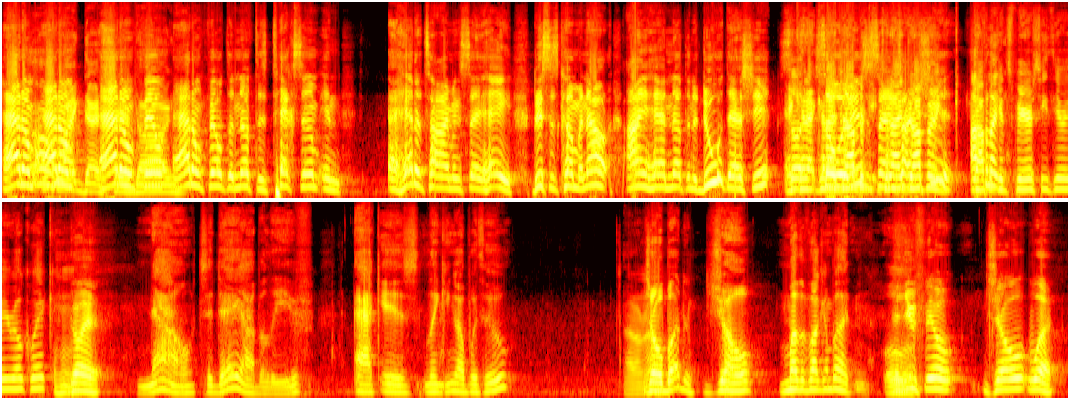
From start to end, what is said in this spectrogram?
Adam, Adam, like Adam shit, felt dog. Adam felt enough to text him and ahead of time and say, "Hey, this is coming out. I ain't had nothing to do with that shit." Hey, can I, can so I it drop, a, the same can I drop, of a, shit. I drop feel a like- conspiracy theory real quick? Mm-hmm. Go ahead. Now, today, I believe, Ack is linking up with who? I don't know. Joe Budden. Joe motherfucking Budden. And you feel Joe what?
